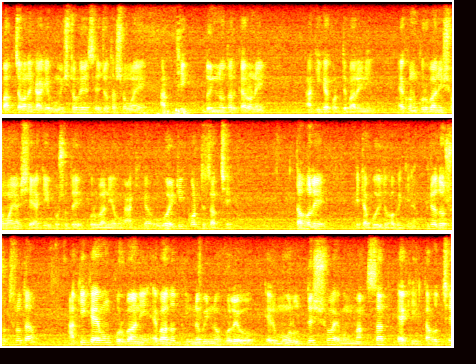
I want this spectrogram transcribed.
বাচ্চা অনেক আগে ভূমিষ্ঠ হয়েছে, যথাসময়ে আর্থিক দৈন্যতার কারণে আকিকা করতে পারেনি। এখন কোরবানির সময়ে সে একই পশুতে কোরবানি এবং আকিকা উভয়টি করতে চাচ্ছে। তাহলে এটা বৈধ হবে কিনা? প্রিয় দর্শক, শ্রোতা, আকিকা এবং কোরবানি এবাদত ভিন্ন ভিন্ন হলেও এর মূল উদ্দেশ্য এবং মাকসাদ একই। তা হচ্ছে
